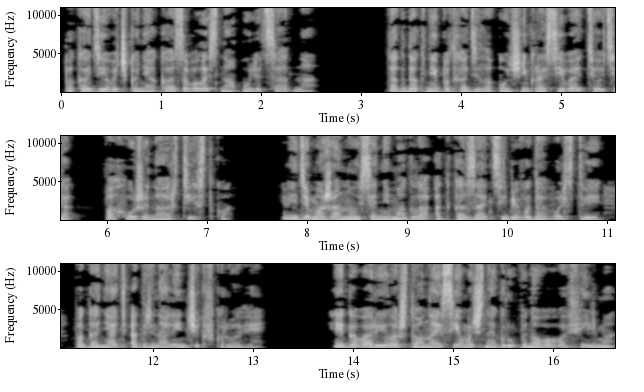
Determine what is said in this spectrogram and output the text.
пока девочка не оказывалась на улице одна. Тогда к ней подходила очень красивая тетя похожей на артистку. Видимо, Жануся не могла отказать себе в удовольствии погонять адреналинчик в крови. И говорила, что она из съемочной группы нового фильма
